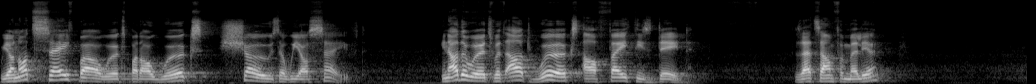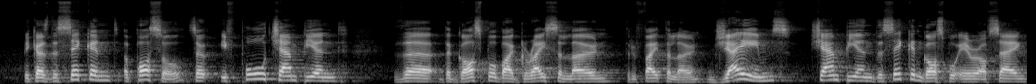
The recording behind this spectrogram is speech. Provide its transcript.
We are not saved by our works, but our works shows that we are saved. In other words, without works, our faith is dead. Does that sound familiar? Because the second apostle, so if Paul championed the, the gospel by grace alone, through faith alone, James championed the second gospel era of saying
